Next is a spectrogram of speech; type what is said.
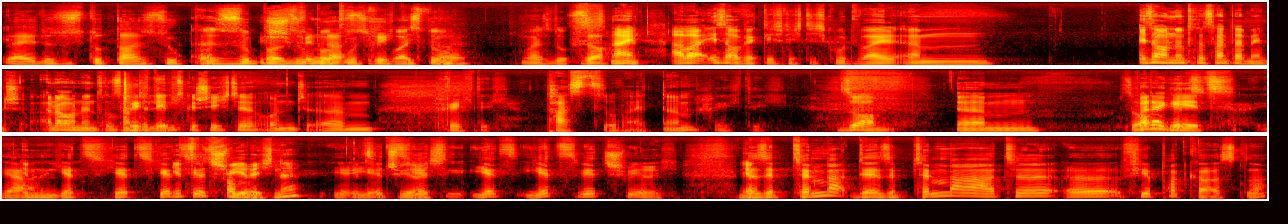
Ey, das ist total super. Äh, super, Ich super das gut, richtig weißt du. geil. Weißt du. So. Nein, aber ist auch wirklich richtig gut, weil ähm, ist auch ein interessanter Mensch. Hat auch eine interessante Richtig. Lebensgeschichte und ähm, Richtig, passt soweit. Ne? richtig. So, ähm, So, Weiter jetzt, geht's. Ja, Im- jetzt, jetzt, jetzt, Jetzt wird's komm schwierig, ne? Ja, Jetzt Jetzt, wird's jetzt, schwierig. jetzt, jetzt, wird's schwierig. Ja. Der September, der September hatte äh, vier Podcasts, ne?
